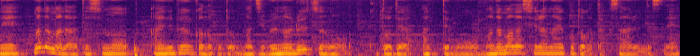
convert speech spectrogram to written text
ね、まだまだ私もアイヌ文化のこと、まあ、自分のルーツのことであってもまだまだ知らないことがたくさんあるんですね。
